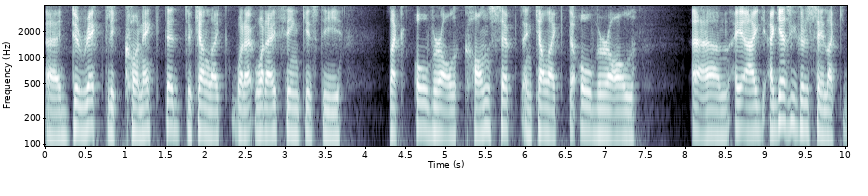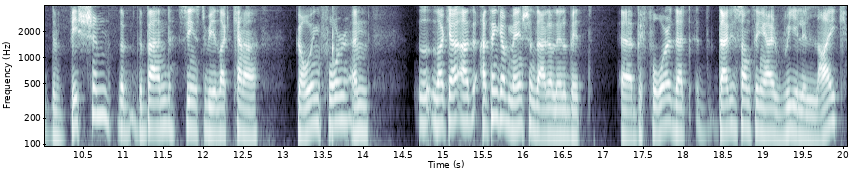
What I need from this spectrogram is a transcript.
uh, directly connected to kind of like what I, what I think is the like overall concept and kind of like the overall um, I, I guess you could say like the vision the the band seems to be like kind of going for, and like I I think I've mentioned that a little bit uh, before that that is something I really like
